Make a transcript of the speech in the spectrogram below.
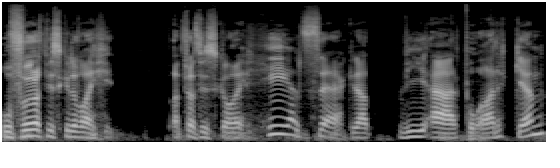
Och för att vi skulle vara, för att vi ska vara helt säkra att vi är på arken,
